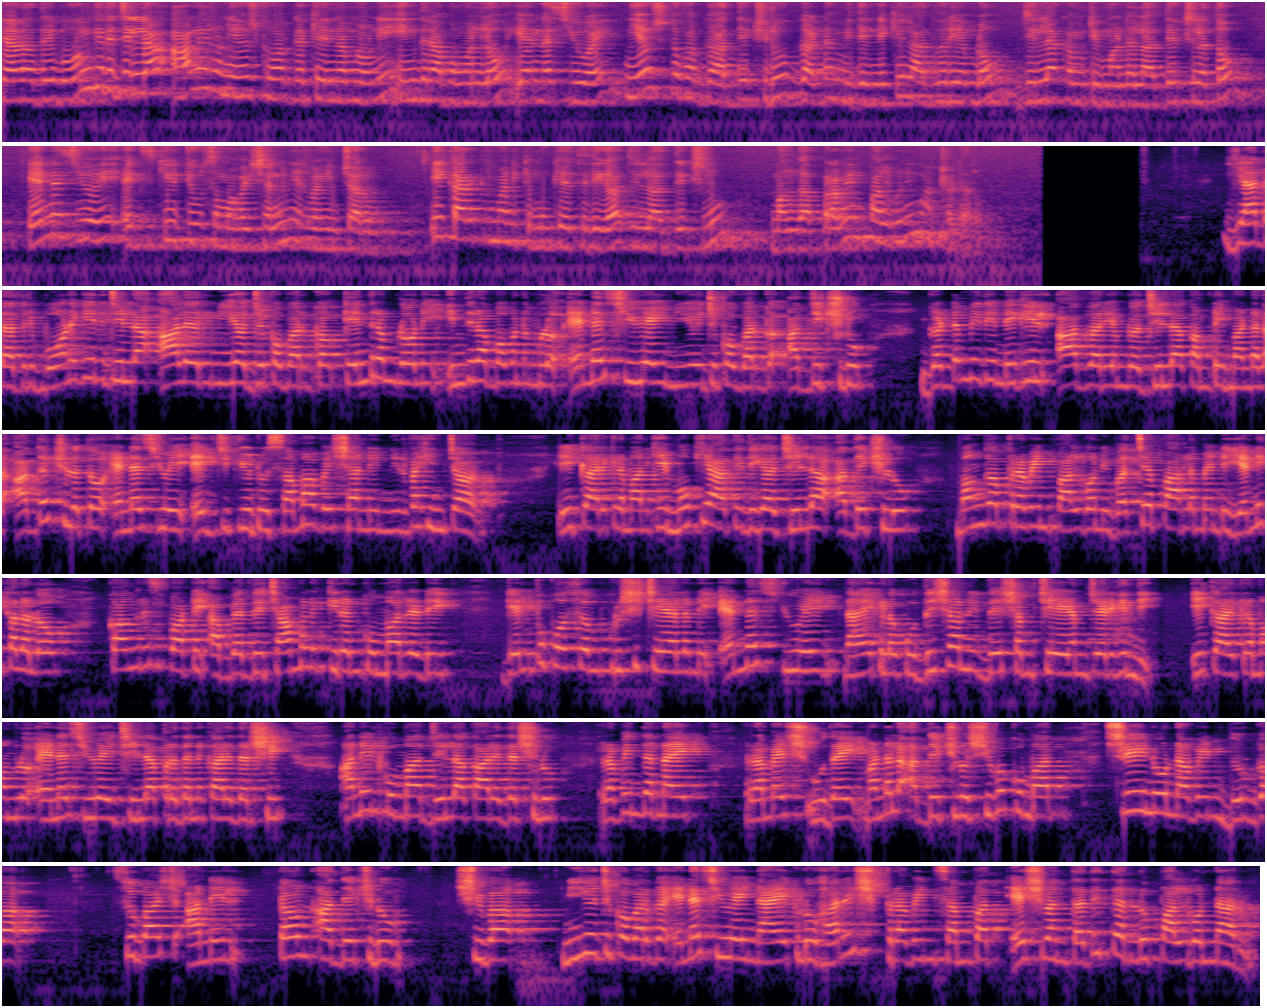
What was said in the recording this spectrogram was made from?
యాదాద్రి భువనగిరి జిల్లా ఆలేరు నియోజకవర్గ కేంద్రంలోని ఇందిరాభవన్లో ఎన్ఎస్యుఐ నియోజకవర్గ అధ్యక్షుడు గడ్డమిది నిఖిల్ ఆధ్వర్యంలో జిల్లా కమిటీ మండల అధ్యక్షులతో ఎన్ఎస్యుఐ ఎగ్జిక్యూటివ్ సమావేశాన్ని నిర్వహించారు. ఈ కార్యక్రమానికి ముఖ్య అతిథిగా జిల్లా అధ్యక్షులు మంగా ప్రవీణ్ పాల్గొని మాట్లాడారు. యాదాద్రి భువనగిరి జిల్లా ఆలేరు నియోజకవర్గ కేంద్రంలోని ఇందిరా భవనంలో ఎన్ఎస్యుఐ నియోజకవర్గ అధ్యక్షుడు గడ్డమీది నిఖిల్ ఆధ్వర్యంలో జిల్లా కమిటీ మండల అధ్యక్షులతో ఎన్ఎస్యుఐ ఎగ్జిక్యూటివ్ సమావేశాన్ని నిర్వహించారు. ఈ కార్యక్రమానికి ముఖ్య అతిథిగా జిల్లా అధ్యక్షులు మంగ ప్రవీణ్ పాల్గొని వచ్చే పార్లమెంటు ఎన్నికలలో కాంగ్రెస్ పార్టీ అభ్యర్థి చామల కిరణ్ కుమార్ రెడ్డి గెలుపు కోసం కృషి చేయాలని ఎన్ఎస్యుఐ నాయకులకు దిశానిర్దేశం చేయడం జరిగింది. ఈ కార్యక్రమంలో ఎన్ఎస్యుఐ జిల్లా ప్రధాన కార్యదర్శి అనిల్ కుమార్ జిల్లా కార్యదర్శులు రవీందర్ నాయక్ రమేష్ ఉదయ్ మండల అధ్యక్షులు శివకుమార్ శ్రీను నవీన్ దుర్గా సుభాష్ అనిల్ టౌన్ అధ్యక్షుడు శివ నియోజకవర్గ ఎన్ఎస్యుఐ నాయకులు హరీష్ ప్రవీణ్ సంపత్ యశ్వంత్ తదితరులు పాల్గొన్నారు.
